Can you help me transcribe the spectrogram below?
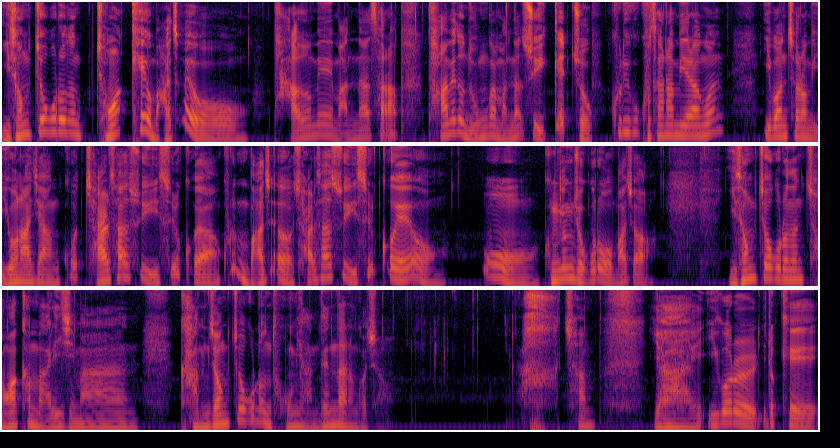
이성적으로는 정확해요. 맞아요. 다음에 만날 사람 다음에도 누군가를 만날 수 있겠죠. 그리고 그 사람이랑은 이번처럼 이혼하지 않고 잘 살 수 있을 거야. 그럼 맞아요. 잘 살 수 있을 거예요 어 긍정적으로 맞아 이성적으로는 정확한 말이지만 감정적으로는 도움이 안 된다는 거죠. 하, 참, 야, 이거를 이렇게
